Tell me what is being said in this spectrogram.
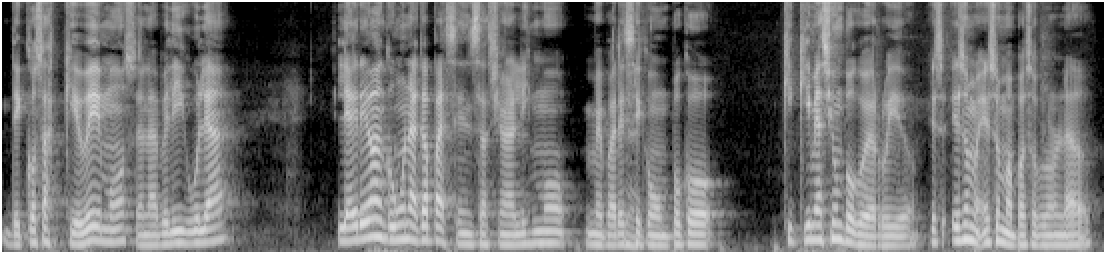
de cosas que vemos en la película, le agregaban como una capa de sensacionalismo, me parece como un poco... Que, me hacía un poco de ruido. Eso, eso, me, eso me pasó por un lado.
